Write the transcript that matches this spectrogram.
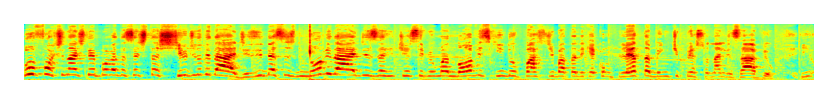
O Fortnite temporada 7 tá cheio de novidades. E dessas novidades a gente recebeu uma nova skin do passe de batalha que é completamente personalizável. E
